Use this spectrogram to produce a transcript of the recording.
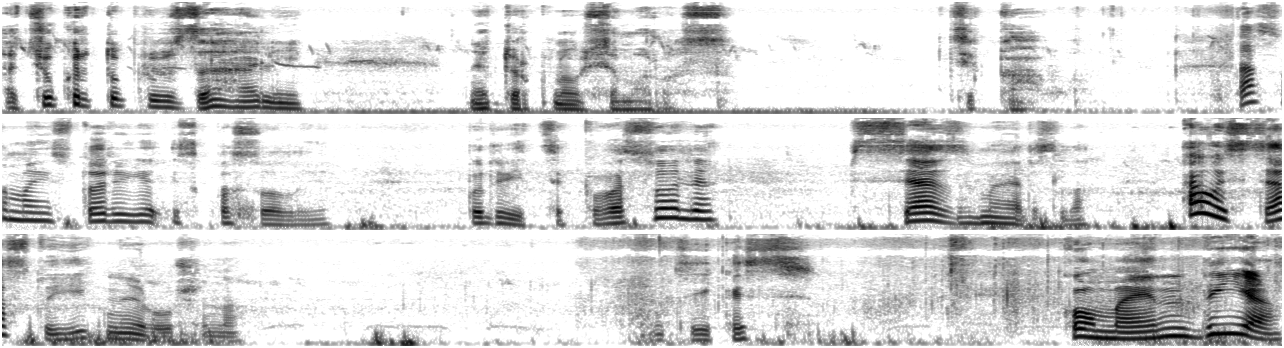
А цю картоплю взагалі не торкнувся мороз. Цікаво. Та сама історія із квасолею. Подивіться, квасоля вся змерзла, а ось ця стоїть нерушена. Це якась комендія.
